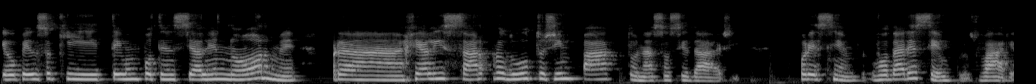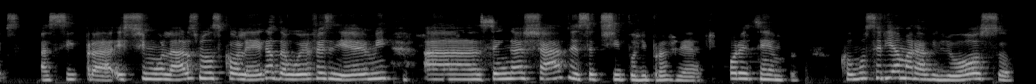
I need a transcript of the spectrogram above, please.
eu penso que tem um potencial enorme para realizar produtos de impacto na sociedade. Por exemplo, vou dar exemplos, vários, assim, para estimular os meus colegas da UFSM a se engajar nesse tipo de projeto. Por exemplo, como seria maravilhoso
